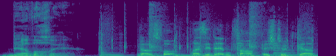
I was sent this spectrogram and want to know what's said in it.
der Woche. Klaus Vogt, Präsident VfB Stuttgart.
